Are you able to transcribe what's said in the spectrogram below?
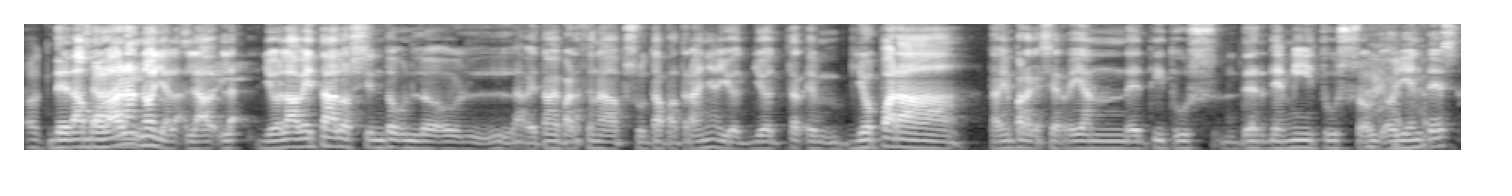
De o sea, Damodaran, no, ya la- la- la- yo la beta, lo siento, lo- la beta me parece una absoluta patraña. Yo, yo, tra- em, yo para, también para que se rían de ti, tus, de, de mí, tus oy- oyentes,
